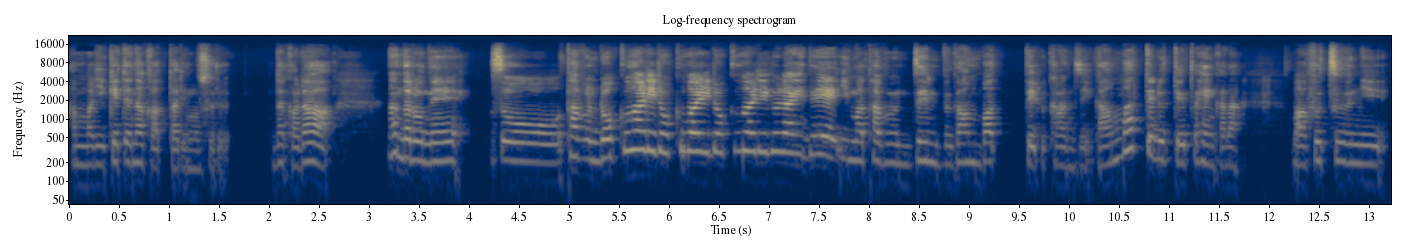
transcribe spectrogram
あんまり行けてなかったりもする。だから、なんだろうね。そう、多分6割、6割、6割ぐらいで今多分全部頑張ってる感じ。頑張ってるって言うと変かな。まあ普通に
